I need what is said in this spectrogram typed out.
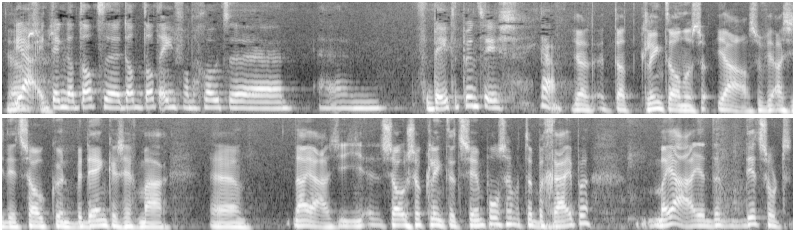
Ja, precies. ik denk dat dat, eh, dat dat een van de grote eh, ehm, verbeterpunten is. Ja. Ja, dat klinkt dan als, ja, alsof je, als je dit zo kunt bedenken, zeg maar. eh, nou ja, zo, zo klinkt het simpel zeg maar, te begrijpen. Maar ja, dit- soort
